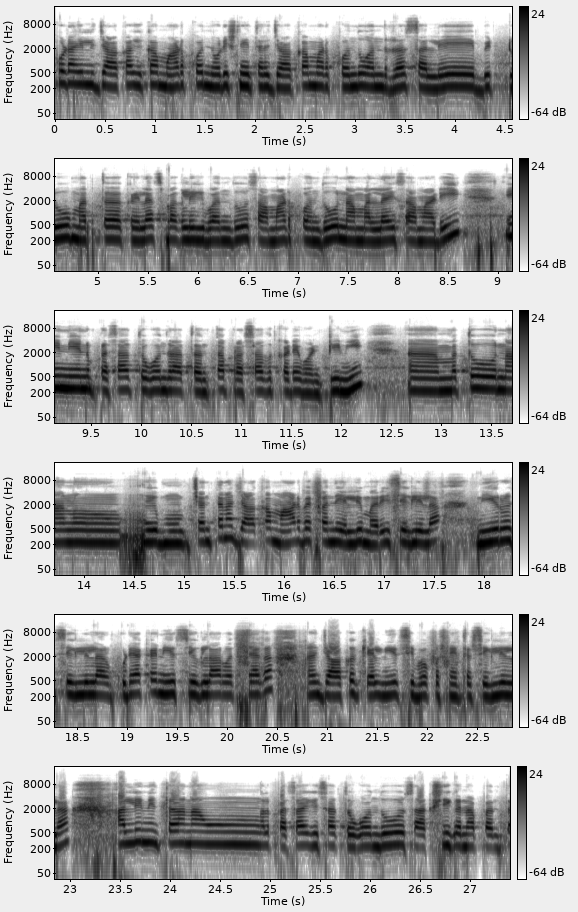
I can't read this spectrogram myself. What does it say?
ಕೂಡ ಇಲ್ಲಿ ಜಳಕ ಗಿಳಕ ಮಾಡ್ಕೊಂಡು ನೋಡಿ ಸ್ನೇಹಿತರೆ ಜಳಕ ಮಾಡ್ಕೊಂಡು ಒಂದು ಡ್ರೆಸ್ ಅಲ್ಲೇ ಬಿಟ್ಟು ಮತ್ತು ಕೈಲಾಸ ಬಾಗಿಲಿಗೆ ಬಂದು ಸಹ ಮಾಡ್ಕೊಂಡು ನಮ್ಮ ಮಲ್ಲಯ್ಯ ಸಹ ಮಾಡಿ ಇನ್ನೇನು ಪ್ರಸಾದ ತೊಗೊಂಡ್ರಾತಂತ ಪ್ರಸಾದ ಕಡೆ ಹೊಂಟೀನಿ. ಮತ್ತು ನಾನು ಚಂತನ ಜಳಕ ಮಾಡಬೇಕಂದ್ರೆ ಎಲ್ಲಿ ಮರಿ ಸಿಗಲಿಲ್ಲ, ನೀರು ಸಿಗಲಿಲ್ಲ, ಕುಡಿಯೋಕೆ ನೀರು ಸಿಗ್ಲಾರ ಹೊತ್ನ್ಯಾಗ ನಾನು ಜಳಕಕ್ಕೆ ಎಲ್ಲಿ ನೀರು ಸಿಗಬೇಕು ಸ್ನೇಹಿತರೆ, ಸಿಗಲಿಲ್ಲ. ಅಲ್ಲಿ ನಿಂತ ನಾವು ಅಲ್ಲಿ ಪ್ರಸಾದ ಗಿಸಾದ ತೊಗೊಂಡು ಸಾಕ್ಷಿ ಗಣಪ ಅಂತ,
